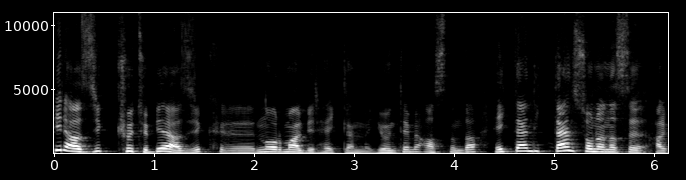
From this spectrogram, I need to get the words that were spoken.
birazcık kötü, birazcık e, normal bir hacklenme yöntemi aslında. Hacklendikten sonra nasıl ar-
